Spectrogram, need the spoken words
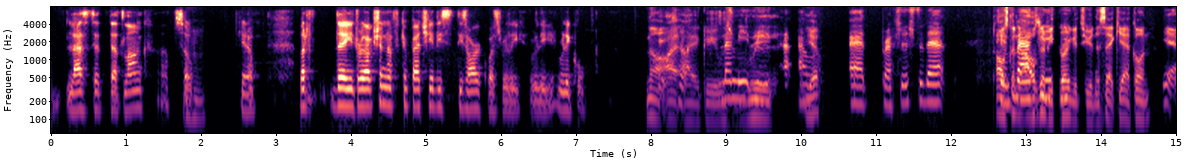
last that, that long uh, so Mhm. you know but the introduction of Kenpachi this this arc was really really really cool No, Okay, I, so I agree. It was Let me really. I, I will Yep. add preface to that. I was gonna. I was gonna be throwing it to you in a sec. Yeah, go on. Yeah,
